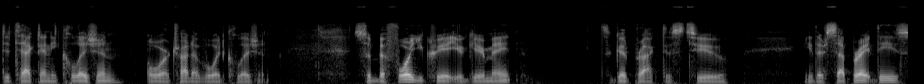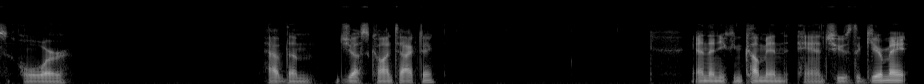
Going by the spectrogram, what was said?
detect any collision or try to avoid collision. So before you create your gear mate, it's a good practice to either separate these or have them just contacting. And then you can come in and choose the gear mate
